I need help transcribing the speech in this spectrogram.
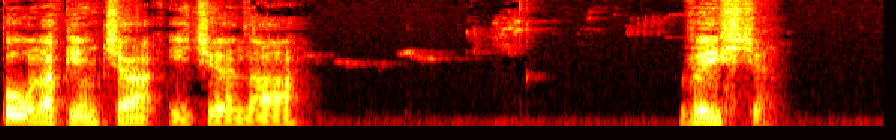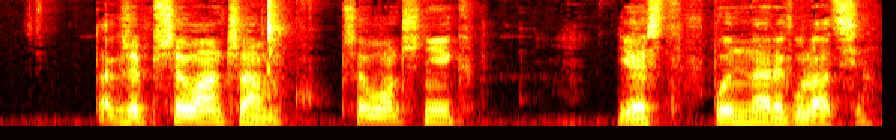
Pół napięcia idzie na wyjście. Także przełączam przełącznik. Jest płynna regulacja.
